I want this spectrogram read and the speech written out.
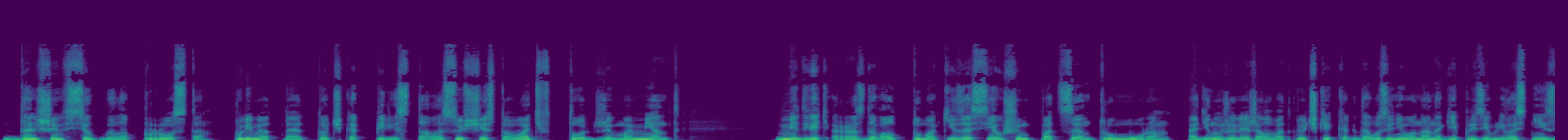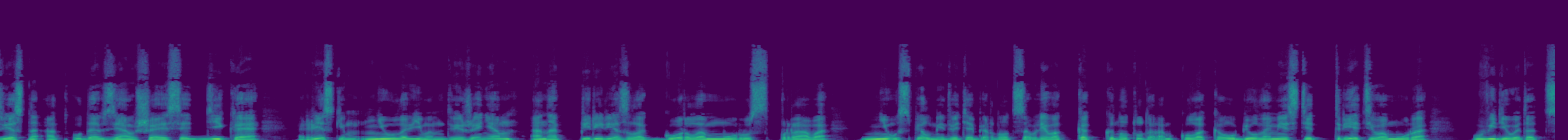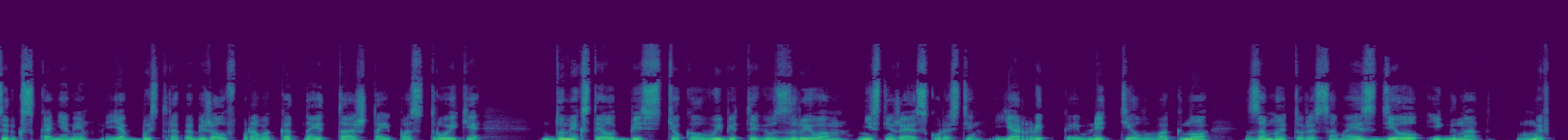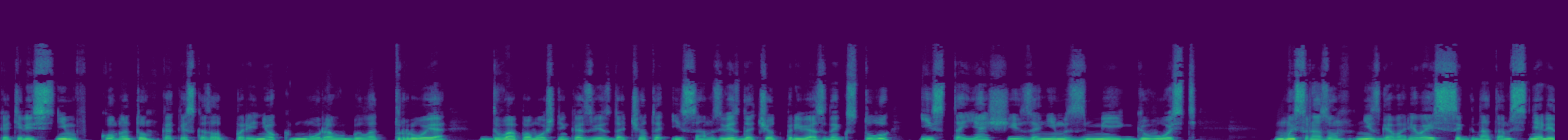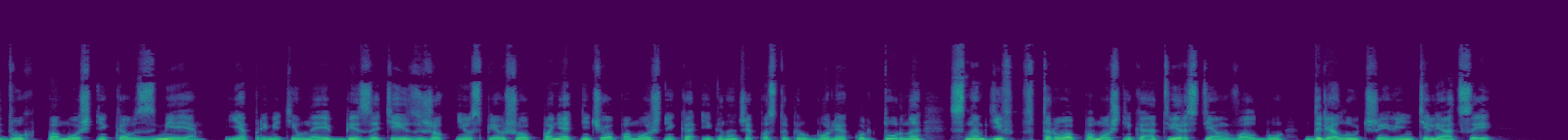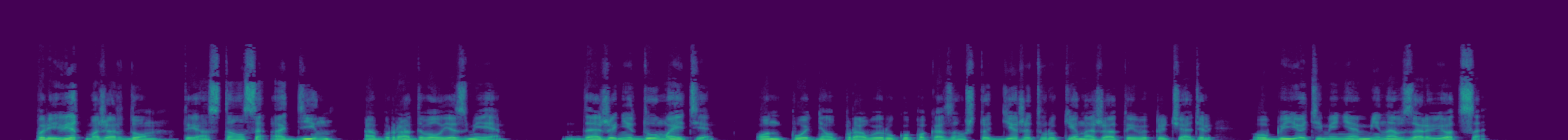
Дальше все было просто. Пулеметная точка перестала существовать в тот же момент. Медведь раздавал тумаки засевшим по центру муром. Один уже лежал в отключке, когда возле него на ноги приземлилась неизвестно откуда взявшаяся дикая – Резким, неуловимым движением она перерезала горло Муру справа. Не успел медведь обернуться влево, как кнут ударом кулака убил на месте третьего Мура. Увидев этот цирк с конями, я быстро побежал вправо к одноэтажной постройке. Домик стоял без стекол, выбитых взрывом. Не снижая скорости, я рыбкой влетел в окно. За мной то же самое сделал Игнат. Мы вкатились с ним в комнату. Как и сказал паренек, Муров было трое. два помощника звездочета и сам звездочет, привязанный к стулу, и стоящий за ним змей-гвоздь. Мы сразу, не сговариваясь с Игнатом, сняли двух помощников змея. Я примитивно и без затей сжег не успевшего понять ничего помощника. Игнат же поступил более культурно, снабдив второго помощника отверстием во лбу для лучшей вентиляции. «Привет, мажордом! Ты остался один!» — обрадовал я змея. «Даже не думайте!» Он поднял правую руку, показал, что держит в руке нажатый выключатель. «Убьете меня, мина взорвется!»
